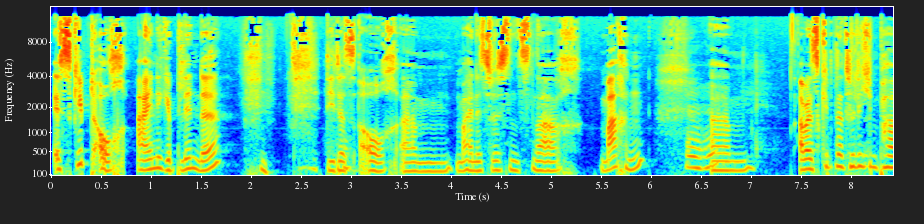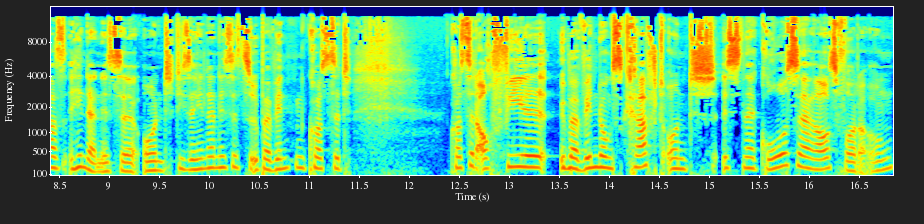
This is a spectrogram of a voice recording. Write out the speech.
es gibt auch einige Blinde, die das auch ähm, meines Wissens nach machen. Mhm. Ähm, aber es gibt natürlich ein paar Hindernisse und diese Hindernisse zu überwinden kostet kostet auch viel Überwindungskraft und ist eine große Herausforderung,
